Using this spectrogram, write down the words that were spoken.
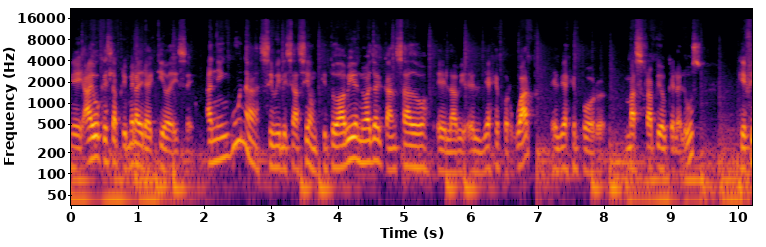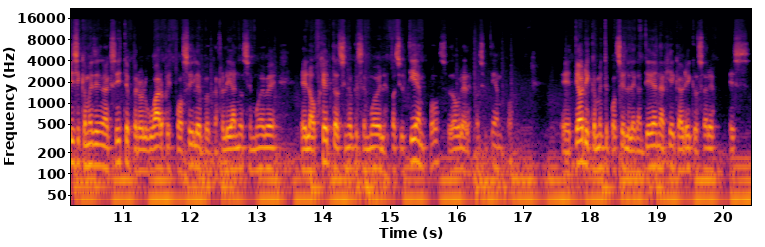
eh, algo que es la primera directiva, dice, a ninguna civilización que todavía no haya alcanzado el, avi- el viaje por warp, el viaje por más rápido que la luz, que físicamente no existe, pero el warp es posible porque en realidad no se mueve el objeto, sino que se mueve el espacio-tiempo, se dobla el espacio-tiempo. Eh, teóricamente posible, la cantidad de energía que habría que usar es, es-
